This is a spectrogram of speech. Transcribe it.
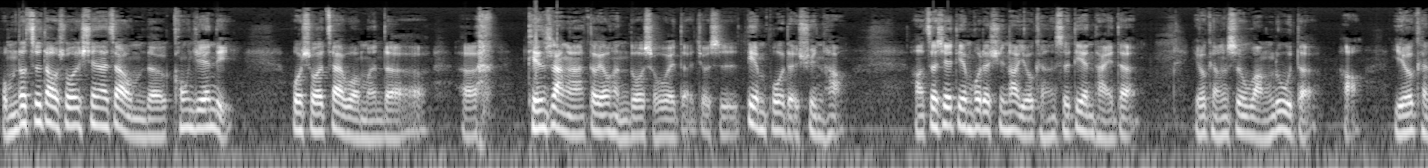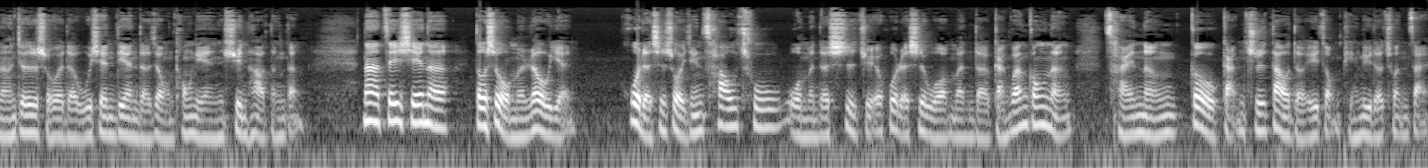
我们都知道说，现在在我们的空间里，或者说在我们的呃天上啊，都有很多所谓的就是电波的讯号。好，这些电波的讯号有可能是电台的，有可能是网络的。好。也有可能就是所谓的无线电的这种通联讯号等等，那这些呢，都是我们肉眼，或者是说已经超出我们的视觉，或者是我们的感官功能才能够感知到的一种频率的存在。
